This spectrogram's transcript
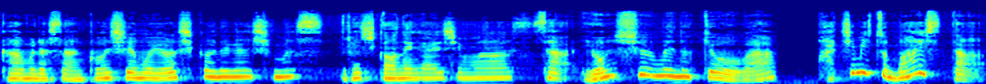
河村さん、今週もよろしくお願いします。よろしくお願いします。さあ、4週目の今日は、蜂蜜マイスタ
